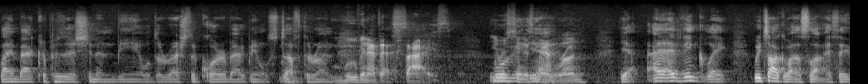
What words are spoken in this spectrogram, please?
linebacker position and being able to rush the quarterback, being able to stuff the run. Moving at that size. You ever Moving- seen this yeah. man run? Yeah, I, I think like we talk about this a lot. I say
